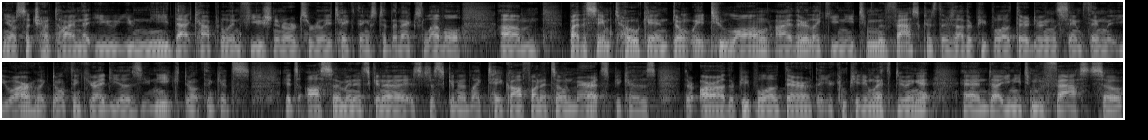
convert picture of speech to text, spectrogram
you know such a time that you you need that capital infusion in order to really take things to the next level. Um, by the same token, don't wait too long either. Like you need to move fast because there's other people out there doing the same same thing that you are. Like, don't think your idea is unique. Don't think it's it's awesome and it's gonna it's just gonna like take off on its own merits because there are other people out there that you're competing with doing it, and uh, you need to move fast. So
